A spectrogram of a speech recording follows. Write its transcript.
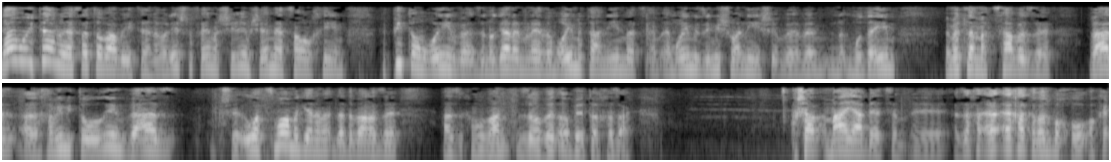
גם אם הוא ייתן, הוא יעשה טובה וייתן, אבל יש לפעמים עשירים שהם מעצמם הולכים, ופתאום רואים, וזה נוגע להם לב, הם רואים את העניים, הם רואים איזה מישהו עני, ומודעים באמת למצב הזה, ואז הרחמים מתעוררים, ואז כשהוא עצמו מגיע לדבר הזה, אז כמובן זה עובד הרבה יותר חזק. עכשיו, מה היה בעצם, אה, אז איך, איך הקדוש ברוך הוא, אוקיי,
